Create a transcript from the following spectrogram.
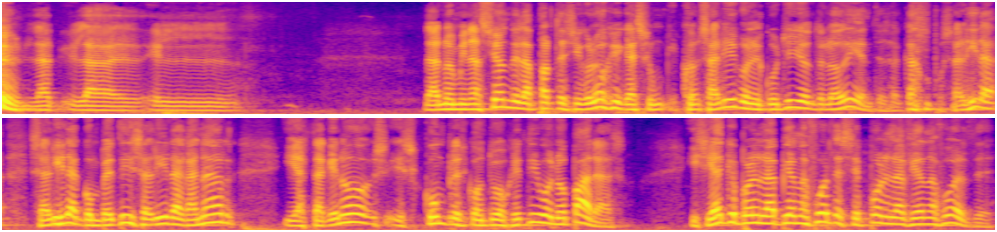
la, la- el- la nominación de la parte psicológica es un- salir con el cuchillo entre los dientes al campo, salir a, salir a competir, salir a ganar y hasta que no es- cumples con tu objetivo no paras. Y si hay que poner la pierna fuerte, se pone la pierna fuerte.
